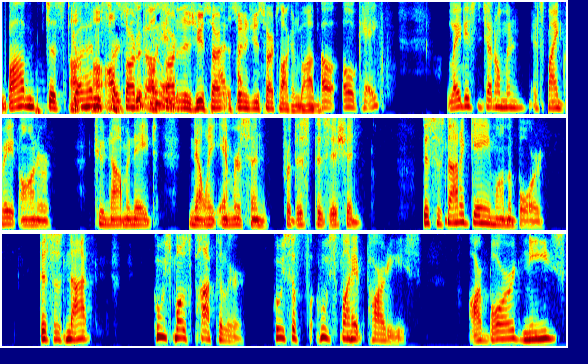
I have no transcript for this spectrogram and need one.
Bob, just go I'll, ahead and I'll, I'll start it. I'll start it as you start. As soon as you start talking, Bob. Oh, okay. Ladies and gentlemen, it's my great honor to nominate Nellie Emerson for this position. This is not a game on the board. This is not who's most popular, who's the, who's fun at parties. Our board needs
